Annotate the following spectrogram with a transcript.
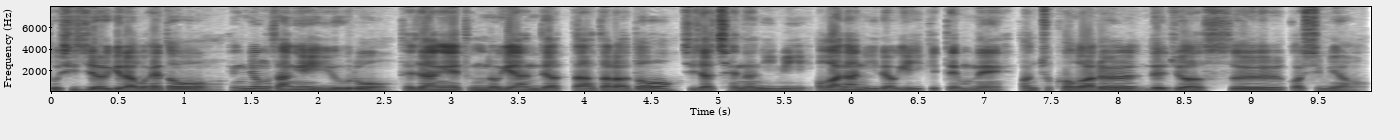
도시 지역이라 고 해도 행정상의 이유로 대장에 등록이 안 되었다 하더라도 지자체는 이미 허가난 이력이 있기 때문에 건축 허가를 내주었을 것이며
